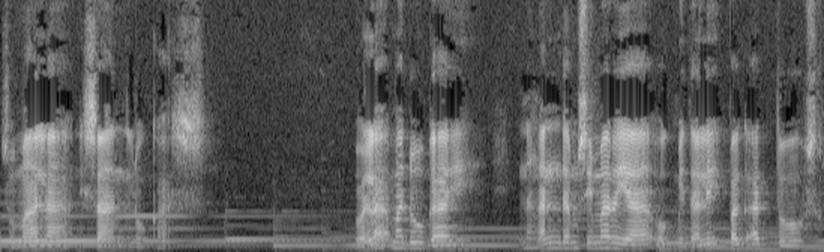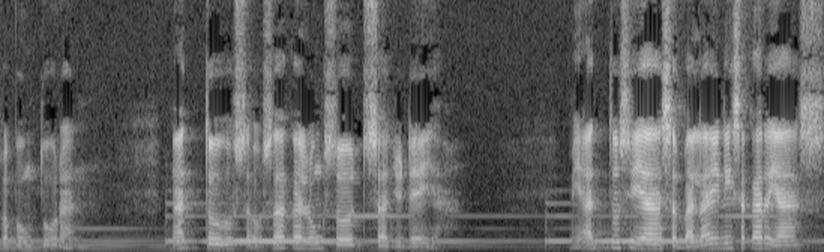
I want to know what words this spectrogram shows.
sumala ni San Lucas. Wala madugay nangandam si Maria og midali pag-adto sa kabungturan ngadto sa usa ka lungsod sa Judea. Miadto siya sa balay ni Sakarias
